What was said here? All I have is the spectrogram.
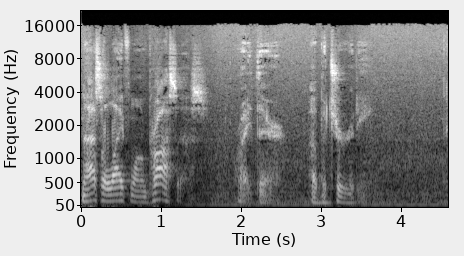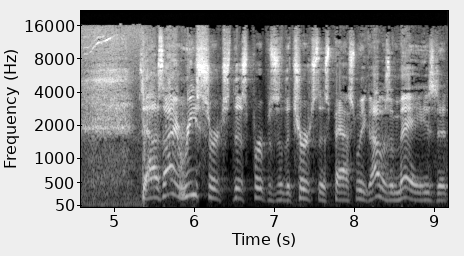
Now, that's a lifelong process right there of maturity. As I researched this purpose of the church this past week, I was amazed at,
